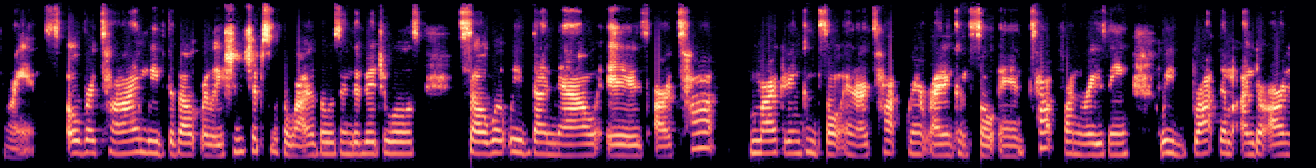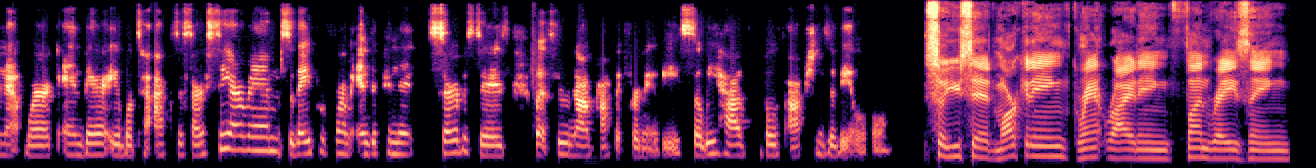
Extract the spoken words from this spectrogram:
clients. Over time, we've developed relationships with a lot of those individuals. So what we've done now is our top marketing consultant, our top grant writing consultant, top fundraising. We brought them under our network and they're able to access our CRM. So they perform independent services, but through nonprofit for newbies. So we have both options available. So you said marketing, grant writing, fundraising,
